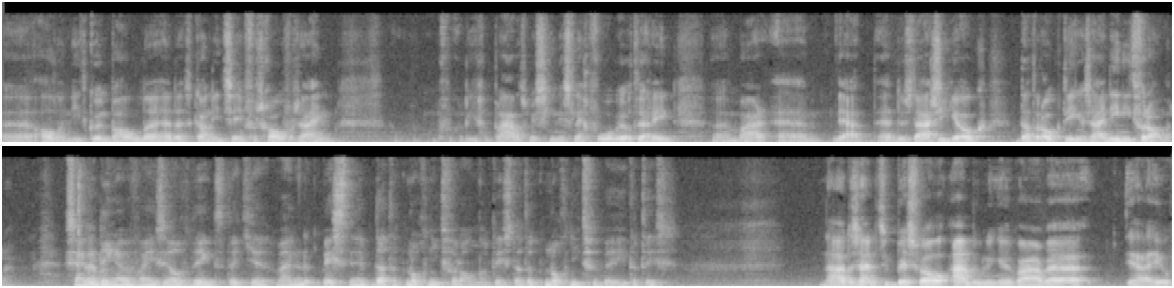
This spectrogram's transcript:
uh, al dan niet kunt behandelen. Hè. Dat kan iets in verschoven zijn. Ligenplanus misschien een slecht voorbeeld daarin. Uh, maar ehm, ja, dus daar zie je ook dat er ook dingen zijn die niet veranderen. Zijn er dingen waarvan je zelf denkt dat je bijna het pest hebt dat het nog niet veranderd is, dat het nog niet verbeterd is? Nou, er zijn natuurlijk best wel aandoeningen waar we ja, heel,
